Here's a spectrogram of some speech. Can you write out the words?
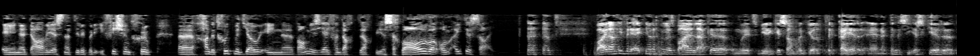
en uh, Dawie is natuurlik by die Efficient groep. Uh gaan dit goed met jou en uh, waarmee is jy vandag dag besig behalwe om uit te saai? Baie dankie vir die uitnodiging. Dit is baie lekker om weer 'n keer saam met julle te kuier en ek dink dit is die eerste keer dat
